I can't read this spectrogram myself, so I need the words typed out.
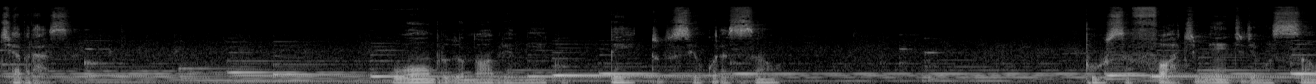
te abraça. O ombro do nobre amigo, peito do seu coração, pulsa fortemente de emoção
